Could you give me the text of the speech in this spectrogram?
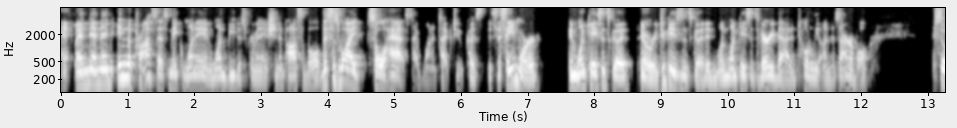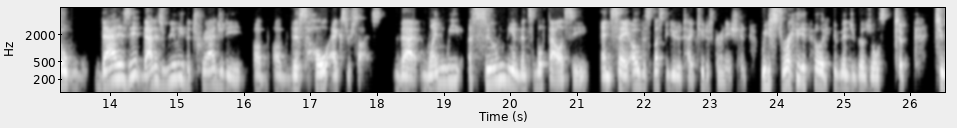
and, and then in the process make 1a and 1b discrimination impossible. This is why Sowell has type 1 and type 2 because it's the same word. In one case it's good or in two cases it's good. And in one case it's very bad and totally undesirable. So that is it. That is really the tragedy of, of this whole exercise that when we assume the invincible fallacy and say oh this must be due to type 2 discrimination we destroy the ability of individuals to to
